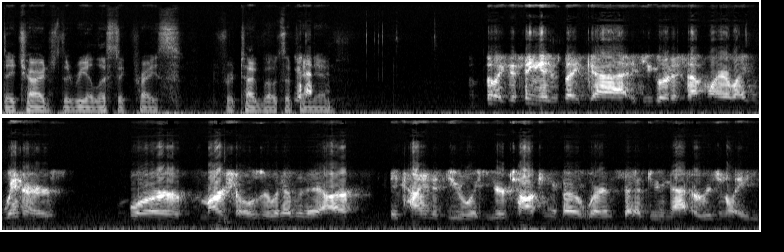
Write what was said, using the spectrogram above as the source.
they charge the realistic price for tugboat's opinion But like the thing is like uh, if you go to somewhere like Winners or Marshalls or whatever they are, they kind of do what you're talking about, where instead of doing that original 80%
